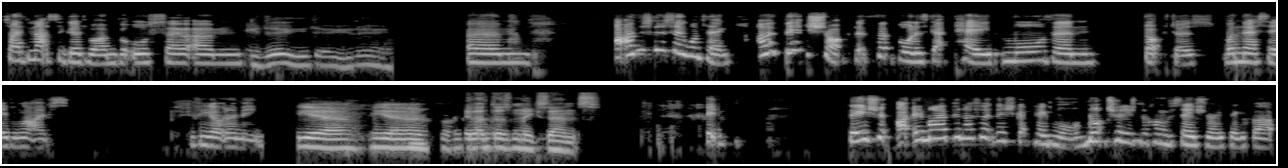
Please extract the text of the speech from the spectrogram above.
So I think that's a good one, but also um You do, you do, you do. um I- I'm just gonna say one thing. I'm a bit shocked that footballers get paid more than doctors when they're saving lives. If you get what I mean. Yeah, yeah. yeah, that does make sense. They should, uh, in my opinion, I feel like they should get paid more. Not changing the conversation or anything, but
